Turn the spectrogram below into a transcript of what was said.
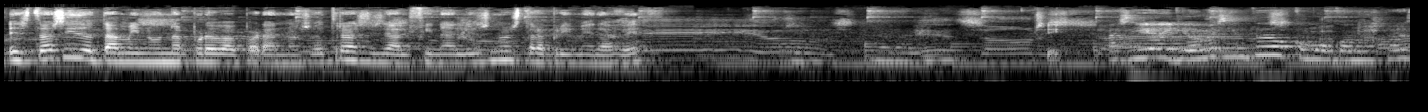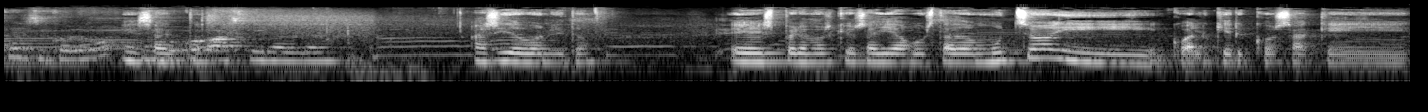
Esto ha sido también una prueba para nosotras, y al final es nuestra primera vez. Sí. Ha sido, yo me siento como cuando sales del psicólogo. Exacto. Un poco así, la verdad. ha sido bonito. Eh, esperemos que os haya gustado mucho y cualquier cosa que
